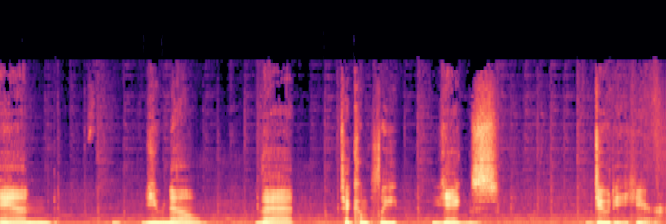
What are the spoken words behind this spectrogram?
And you know that to complete Yig's duty here,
